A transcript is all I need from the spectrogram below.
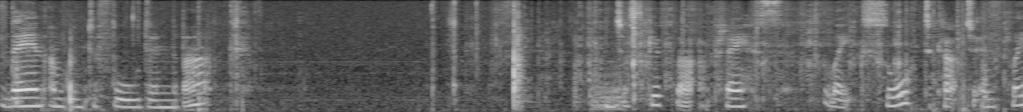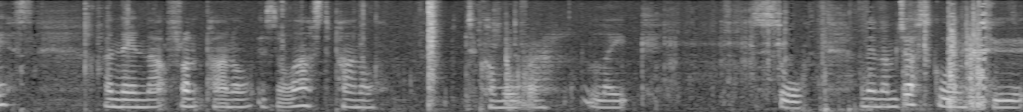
Then I'm going to fold in the back just give that a press like so to catch it in place. And then that front panel is the last panel to come over like so. And then I'm just going to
